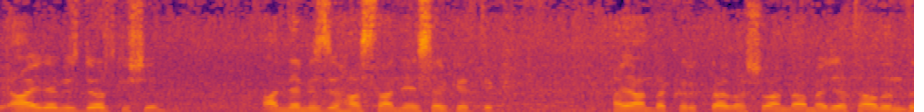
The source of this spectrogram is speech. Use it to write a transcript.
Bir ailemiz dört kişi. Annemizi hastaneye sevk ettik. Ayağında kırıklar var. Şu anda ameliyata alındı.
